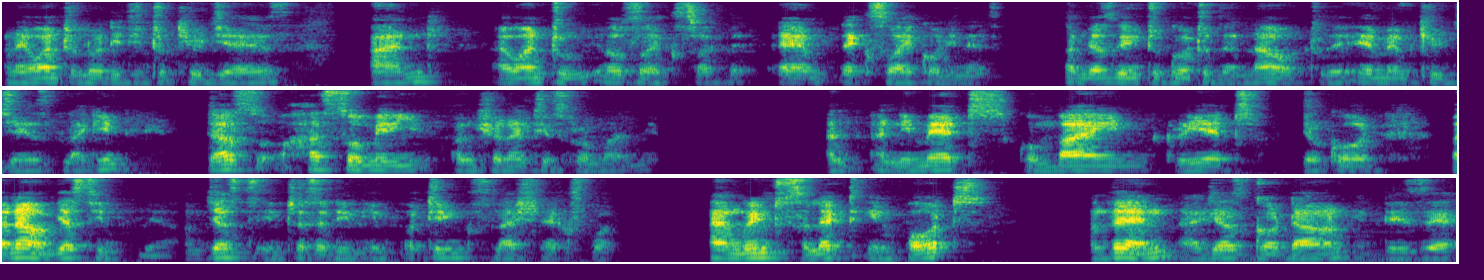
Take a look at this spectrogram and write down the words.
and I want to load it into QGIS and I want to also extract the um, XY coordinates. So I'm just going to go to the now to the MMQGIS plugin. that has so many functionalities from an animate, combine, create, geocode. But now I'm just in, I'm just interested in importing slash export. I'm going to select import and then I just go down there's a,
